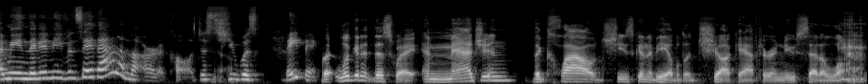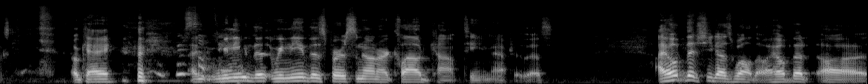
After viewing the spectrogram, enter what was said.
I mean, they didn't even say that in the article. Just she was vaping. But look at it this way: imagine the cloud she's going to be able to chuck after a new set of lungs. Okay, so we need the, we need this person on our cloud comp team after this. I hope that she does well, though. I hope that uh,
